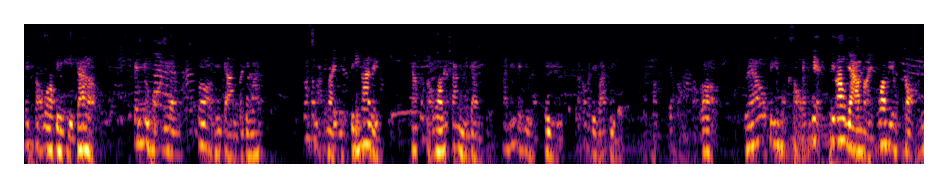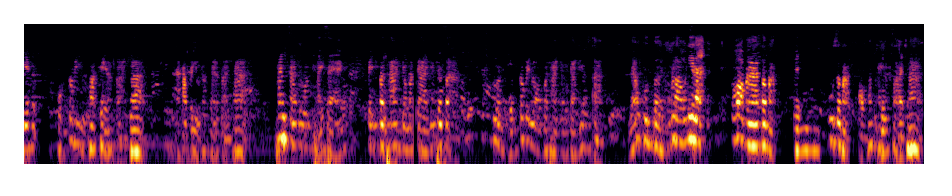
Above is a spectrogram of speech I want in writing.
เป็นสวปี49เป็นอยู่6เดือนก็มีการปฏิวัติก็สมัครใหม่อีกปี51ครับก็สวเลือกตั้งเหมือนกัน อันนี้เป็นอยู่6ปีแล้วก็ปฏิวัติอีกนะครับก็สองสองรอบแล้วปี62เนี่ยที่เล่ายาวหน่อยเพราะว่าปี62เนี่ยผมก็ไปอยู่ นี่แหละ ก็มาสมัครเป็นผู้สมัครของพรรคไทยรักษาชาติ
